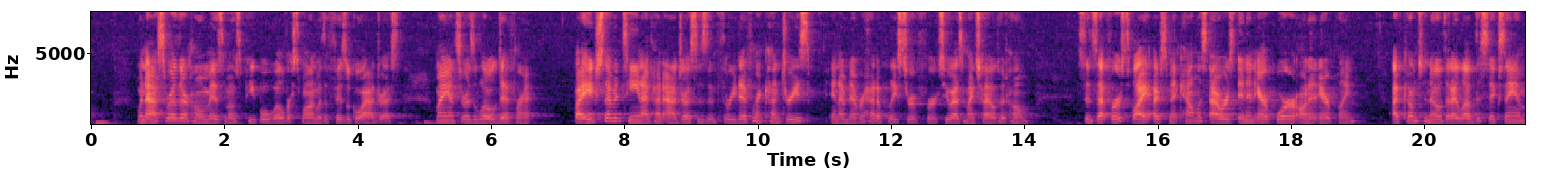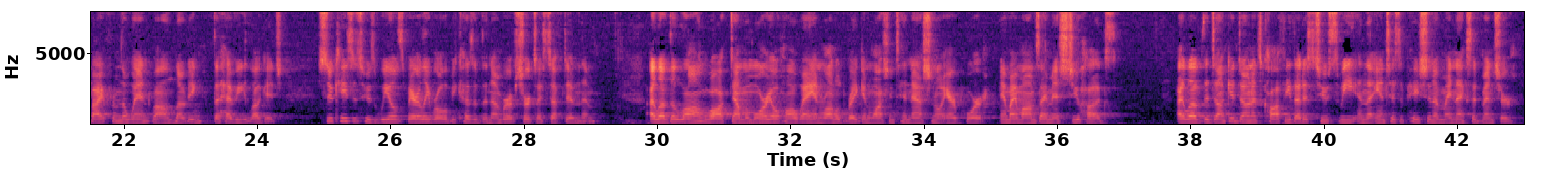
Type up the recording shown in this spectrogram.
When asked where their home is, most people will respond with a physical address. My answer is a little different. By age 17, I've had addresses in three different countries, and I've never had a place to refer to as my childhood home. Since that first flight, I've spent countless hours in an airport or on an airplane. I've come to know that I love the 6 a.m. bite from the wind while unloading the heavy luggage, suitcases whose wheels barely roll because of the number of shirts I stuffed in them. I love the long walk down Memorial Hallway in Ronald Reagan Washington National Airport and my mom's I missed you hugs. I love the Dunkin' Donuts coffee that is too sweet and the anticipation of my next adventure.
